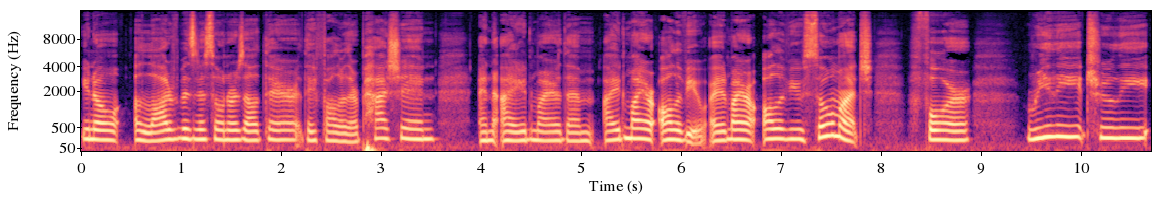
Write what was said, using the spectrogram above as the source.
you know, a lot of business owners out there, they follow their passion, and I admire them. I admire all of you. I admire all of you so much for really, truly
